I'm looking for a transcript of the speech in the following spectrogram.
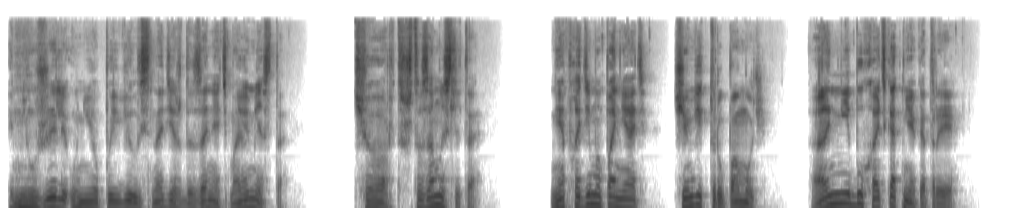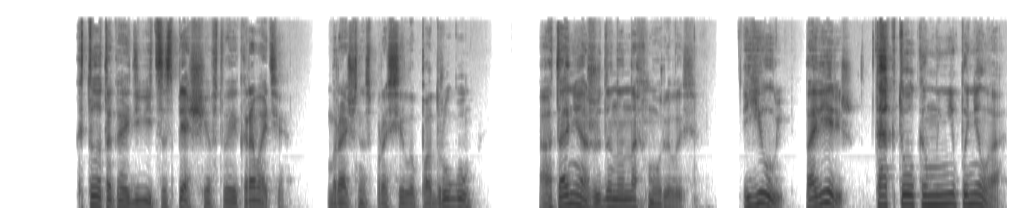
Неужели у нее появилась надежда занять мое место? Черт, что за мысли-то? Необходимо понять, чем Виктору помочь, а не бухать, как некоторые. «Кто такая девица, спящая в твоей кровати?» – мрачно спросила подругу, а та неожиданно нахмурилась. «Юль, поверишь, так толком и не поняла.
